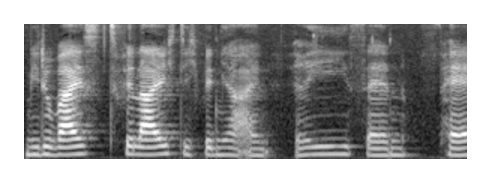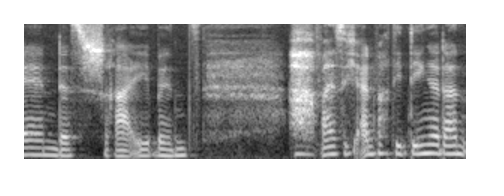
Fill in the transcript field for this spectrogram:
Wie du weißt vielleicht, ich bin ja ein riesen Fan des Schreibens. Ah, weil sich einfach die Dinge dann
